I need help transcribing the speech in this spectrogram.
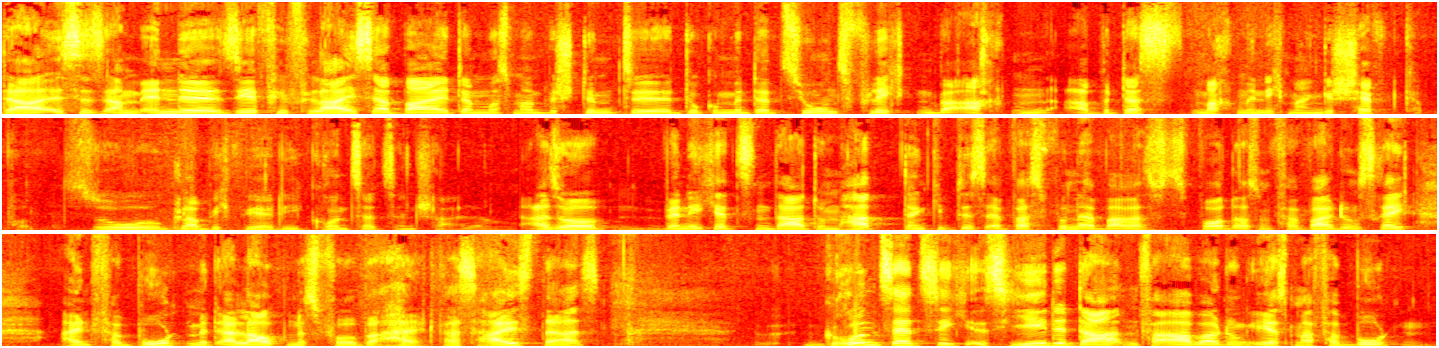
da ist es am Ende sehr viel Fleißarbeit, da muss man bestimmte Dokumentationspflichten beachten, aber das macht mir nicht mein Geschäft kaputt. So, glaube ich, wäre die Grundsatzentscheidung. Also, wenn ich jetzt ein Datum habe, dann gibt es etwas wunderbares Wort aus dem Verwaltungsrecht, ein Verbot mit Erlaubnisvorbehalt. Was heißt das? Grundsätzlich ist jede Datenverarbeitung erstmal verboten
